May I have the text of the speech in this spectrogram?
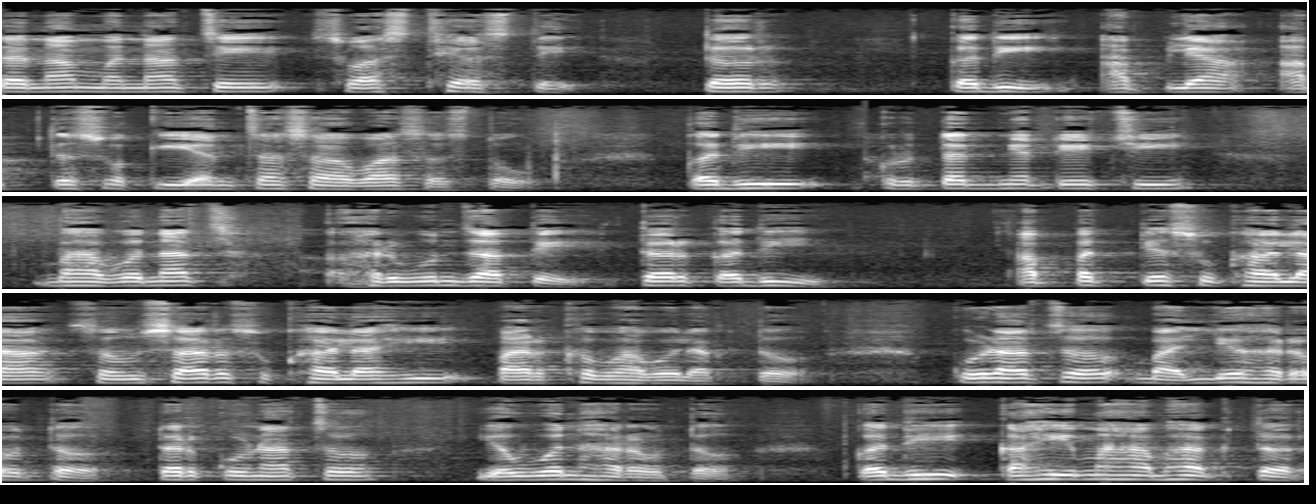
तनामनाचे स्वास्थ्य असते तर कधी आपल्या आप्तस्वकीयांचा सहवास असतो. कधी कृतज्ञतेची भावनाच हरवून जाते तर कधी अपत्य सुखाला संसार सुखालाही पारखं व्हावं लागतं. कुणाचं बाल्य हरवतं तर कुणाचं यौवन हरवतं. कधी काही महाभाग तर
